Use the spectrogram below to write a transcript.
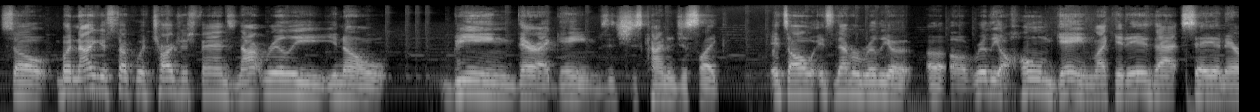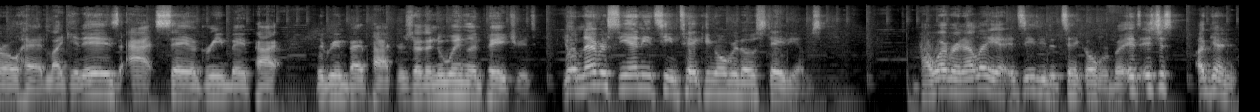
so, but now you're stuck with Chargers fans not really, you know, being there at games. It's just kind of just like it's all it's never really a, a, a, really a home game like it is at say an Arrowhead, like it is at say a Green Bay Pack, the Green Bay Packers or the New England Patriots. You'll never see any team taking over those stadiums. However, in LA, it's easy to take over, but it, it's just again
